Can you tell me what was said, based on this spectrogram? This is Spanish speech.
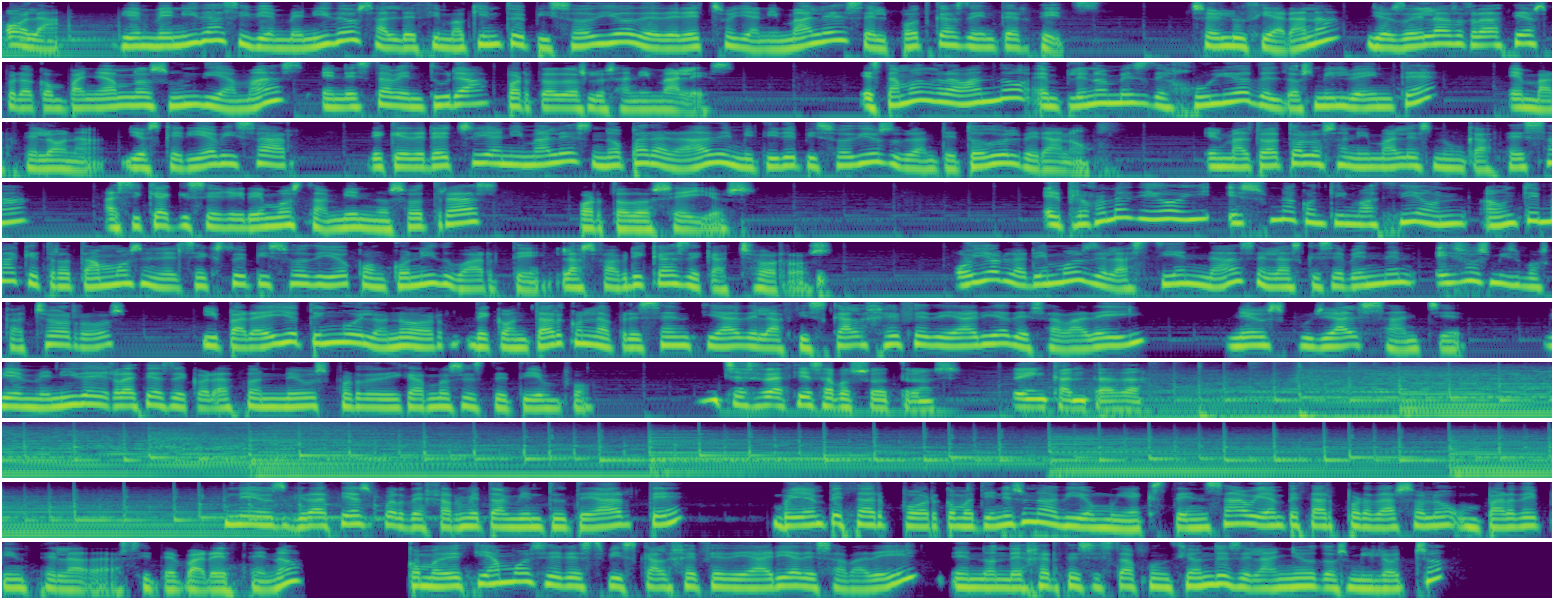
Hola, bienvenidas y bienvenidos al decimoquinto episodio de Derecho y Animales, el podcast de Intercits. Soy Lucia Arana y os doy las gracias por acompañarnos un día más en esta aventura por todos los animales. Estamos grabando en pleno mes de julio del 2020 en Barcelona y os quería avisar de que Derecho y Animales no parará de emitir episodios durante todo el verano. El maltrato a los animales nunca cesa, así que aquí seguiremos también nosotras por todos ellos. El programa de hoy es una continuación a un tema que tratamos en el sexto episodio con Connie Duarte, las fábricas de cachorros. Hoy hablaremos de las tiendas en las que se venden esos mismos cachorros y para ello tengo el honor de contar con la presencia de la fiscal jefe de área de Sabadell, Neus Pujal Sánchez. Bienvenida y gracias de corazón, Neus, por dedicarnos este tiempo. Muchas gracias a vosotros. Estoy encantada. Neus, gracias por dejarme también tutearte. Voy a empezar por, como tienes una bio muy extensa, voy a empezar por dar solo un par de pinceladas, si te parece, ¿no? Como decíamos, eres fiscal jefe de área de Sabadell, en donde ejerces esta función desde el año 2008.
